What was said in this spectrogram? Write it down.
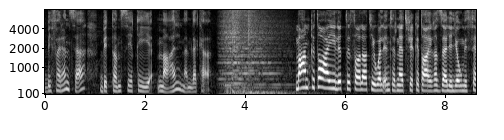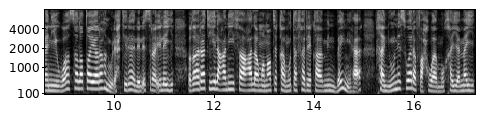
بفرنسا بالتنسيق مع المملكة. مع انقطاع الاتصالات والإنترنت في قطاع غزة لليوم الثاني واصل طيران الاحتلال الإسرائيلي غاراته العنيفة على مناطق متفرقة من بينها خان يونس ورفح ومخيمي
